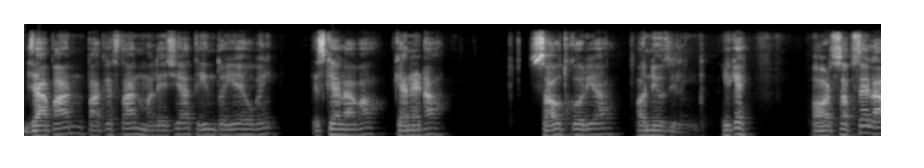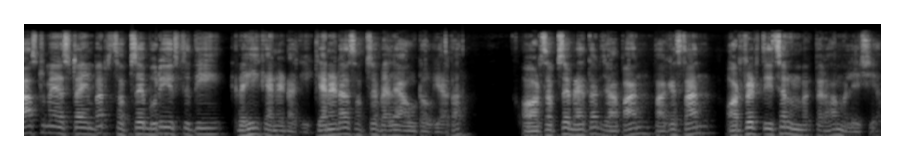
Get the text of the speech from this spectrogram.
जापान, पाकिस्तान, मलेशिया, तीन तो ये हो गई। इसके अलावा कनाडा, साउथ कोरिया और न्यूजीलैंड ठीक है? और सबसे लास्ट में इस टाइम पर सबसे बुरी स्थिति रही कनाडा की। कनाडा सबसे पहले आउट हो गया था और सबसे बेहतर जापान, पाकिस्तान और फिर तीसरे नंबर पर रहा मलेशिया।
